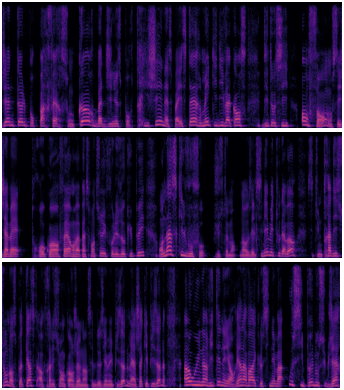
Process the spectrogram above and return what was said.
Gentle pour parfaire son corps, Bad Genius pour tricher, n'est-ce pas Esther Mais qui dit vacances dit aussi enfant. On sait jamais trop quoi en faire, on va pas se mentir, il faut les occuper. On a ce qu'il vous faut, justement, dans Oser le ciné. Mais tout d'abord, c'est une tradition dans ce podcast. Alors, tradition encore jeune, hein, c'est le deuxième épisode, mais à chaque épisode, un ou une invitée n'ayant rien à voir avec le cinéma ou si peu nous suggère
